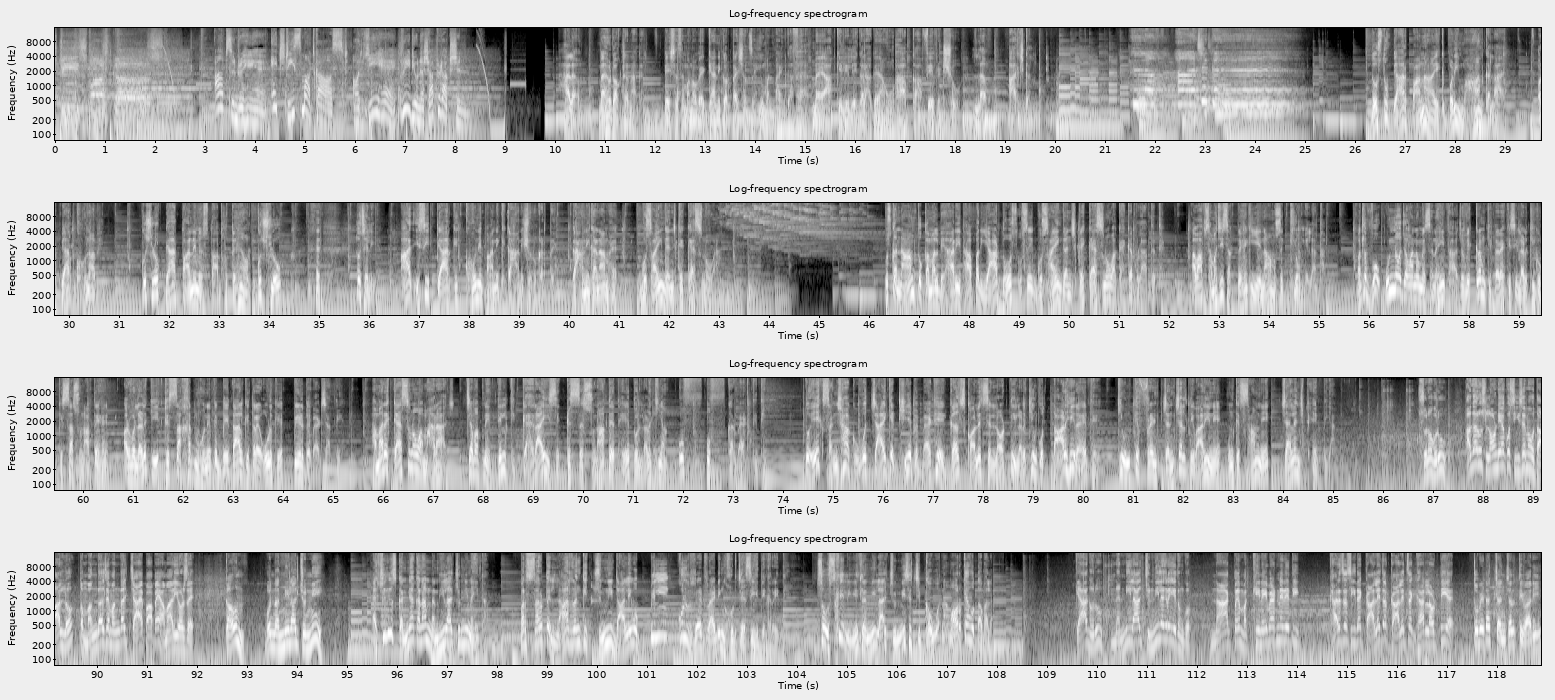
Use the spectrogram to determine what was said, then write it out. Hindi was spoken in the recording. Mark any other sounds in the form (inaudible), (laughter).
HD कास्ट आप सुन रहे हैं एच डी स्मार्ट कास्ट और ये है रेडियो नशा प्रोडक्शन हेलो मैं हूँ डॉक्टर नागर पेशे से मनोवैज्ञानिक और पैशन से ह्यूमन माइंड का फ़ैन मैं आपके लिए लेकर आ गया हूँ आपका favourite show love Aajkal love Aajkal दोस्तों प्यार पाना एक बड़ी महान कला है। और प्यार खोना भी। कुछ लोग प्यार पाने में उस्ताद होते हैं और कुछ लोग (laughs) तो चलिए, आज इसी प्यार के खोने पाने की कहानी शुरू करते हैं। कहानी का नाम है गुसाईगंज के कैसनोवा। उसका नाम तो कमल बिहारी था, पर यार दोस्त उसे गुसाईगंज के कैसनोवा कहकर बुलाते थे। अब आप समझ ही सकते हैं कि ये नाम उसे क्यों मिला था। मतलब वो उन नौजवानों में से नहीं था जो विक्रम की तरह किसी लड़की को किस्सा सुनाते हैं और वो लड़की किस्सा खत्म होने पे बेताल की तरह उड़ के पेड़ पे बैठ जाती हमारे कैसनोवा महाराज जब अपने दिल की गहराई से किस्से सुनाते थे तो लड़कियाँ उफ उफ कर बैठती थी। तो एक संझा को वो चाय के ठिए पे बैठे गर्ल्स कॉलेज से लौटती लड़कियों को ताड़ ही रहे थे कि उनके फ्रेंड चंचल तिवारी ने उनके सामने एक चैलेंज फेंक दिया। सुनो गुरु अगर उस लौंडिया को शीशे में उतार लो तो मंगल से मंगल चाय पापे हमारी ओर से। कौन? वो नन्ही लाल चुन्नी? एक्चुअली उस कन्या का नाम नन्हीलाल चुन्नी नहीं था। पर सर पे लाल रंग की चुन्नी डाले वो बिल्कुल रेड राइडिंग हुड जैसी ही दिख रही थी। सो उसके लिए नन्ही लाल चुन्नी से चिपका हुआ नाम और क्या होता भला? क्या गुरु नन्नी लाल चुन्नी लग रही है तुमको? नाक पे मक्खी नहीं बैठने देती। घर से सीधे कॉलेज और कॉलेज से घर लौटती है। तो बेटा चंचल तिवारी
